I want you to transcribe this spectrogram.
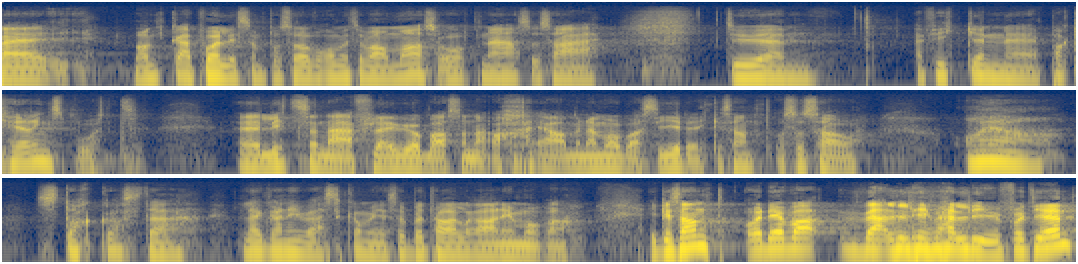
eh, banka jeg på liksom, på soverommet til mamma, så åpna jeg så sa jeg, du, eh, jeg fikk en parkeringsbot. Eh, litt sånn flau og bare sånn oh, ja, men jeg må bare si det. ikke sant? Og så sa hun å ja, stakkars deg. Legg han i veska mi, så betaler jeg han i morgen. Ikke sant? Og det var veldig veldig ufortjent.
